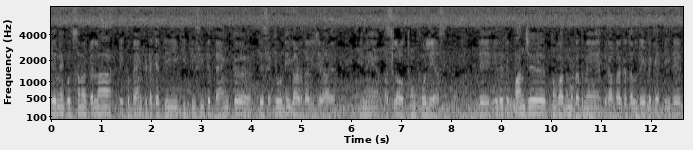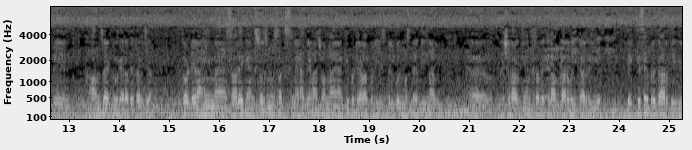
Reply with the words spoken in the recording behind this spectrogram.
ਤੇ ਇਹਨੇ ਕੁਝ ਸਮੇਂ ਪਹਿਲਾਂ ਇੱਕ ਬੈਂਕ ਡਕੈਤੀ ਕੀਤੀ ਸੀ ਤੇ ਬੈਂਕ ਦੇ ਸਿਕਿਉਰਿਟੀ ਗਾਰਡ ਦਾ ਵੀ ਜਿਹੜਾ ਆ, ਇਹਨੇ ਅਸਲਾ ਉੱਥੋਂ ਖੋਲਿਆ ਸੀ। ਤੇ ਇਹਦੇ ਤੇ ਪੰਜ ਤੋਂ ਵੱਧ ਮੁਕਦਮੇ ਇਰਾਦਾ ਕਤਲ ਦੇ, ਡਕੈਤੀ ਦੇ ਤੇ ਆਰਮਸ ਐਕਟ ਵਗੈਰਾ ਦੇ ਦਰਜ। ਆ ਤੇ ਤੁਹਾਡੇ ਰਾਹੀਂ ਮੈਂ ਸਾਰੇ ਗੈਂਗਸਟਰਸ ਨੂੰ ਸਖਤ ਸੁਨੇਹਾ ਦੇਣਾ ਚਾਹੁੰਦਾ ਹਾਂ ਕਿ ਪਟਿਆਲਾ ਪੁਲਿਸ ਬਿਲਕੁਲ ਮੁਸਤੈਦੀ ਨਾਲ ਸ਼ਰਾਰਤੀ ਅਨਸਰਾਂ ਦੇ ਖਿਲਾਫ ਕਾਰਵਾਈ ਕਰ ਰਹੀ ਹੈ ਤੇ ਕਿਸੇ ਪ੍ਰਕਾਰ ਦੀ ਵੀ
